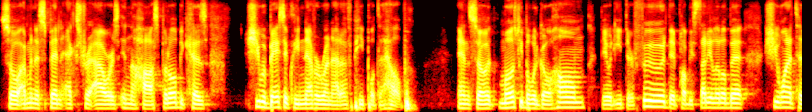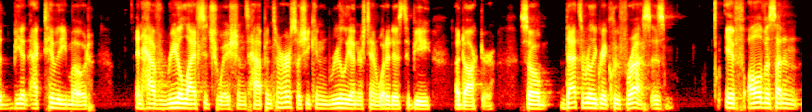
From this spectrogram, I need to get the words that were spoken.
So I'm going to spend extra hours in the hospital because she would basically never run out of people to help. And so most people would go home, they would eat their food, they'd probably study a little bit. She wanted to be in activity mode and have real life situations happen to her so she can really understand what it is to be a doctor. So that's a really great clue for us is if all of a sudden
